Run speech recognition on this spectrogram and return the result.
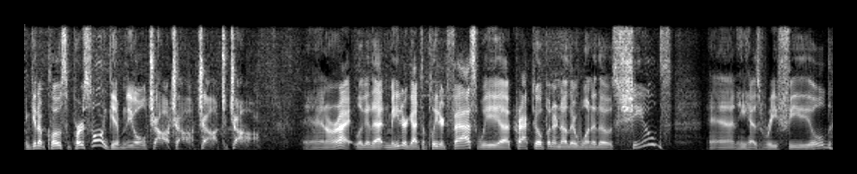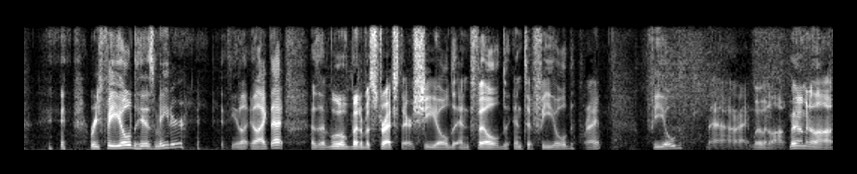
and get up close and personal and give him the old cha cha cha cha cha. And all right, look at that meter got depleted fast. We uh, cracked open another one of those shields, and he has refilled refilled his meter. you, like that? There's a little bit of a stretch there. Shield and filled into field, right? Field. All right, moving along, moving along.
